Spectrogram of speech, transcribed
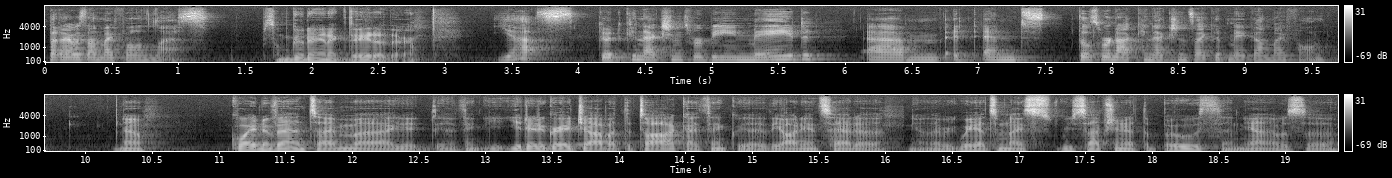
but I was on my phone less. Some good anecdata there. Yes, good connections were being made um, and those were not connections I could make on my phone. No, quite an event. I'm. Uh, I think you did a great job at the talk. I think uh, the audience had a. You know, we had some nice reception at the booth, and yeah, that was a.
